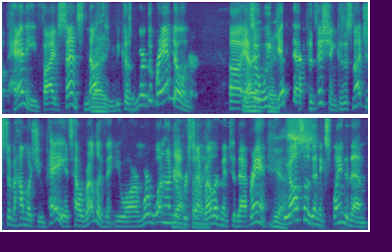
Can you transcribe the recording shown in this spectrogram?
a penny, five cents, nothing, because we're the brand owner. Uh, and so we right. get that position because it's not just about how much you pay; it's how relevant you are, and we're 100% Yeah, totally. relevant to that brand. Yes. We also then explain to them,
